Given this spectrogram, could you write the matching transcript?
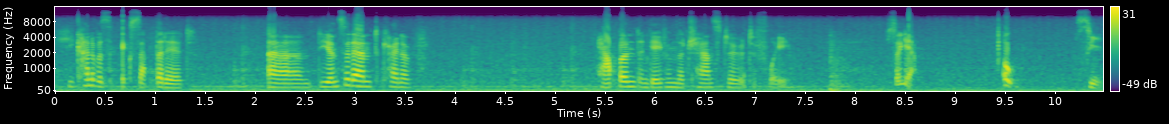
he kind of accepted it and the incident kind of happened and gave him the chance to, to flee. So yeah. Oh, scene.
